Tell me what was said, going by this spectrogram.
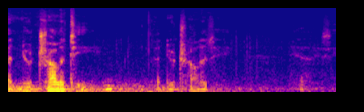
a neutrality, a neutrality. Yeah, you see.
